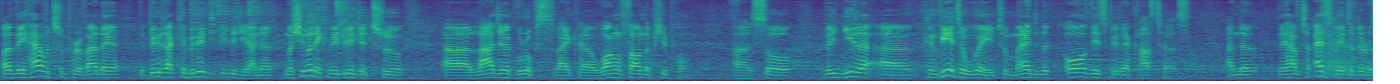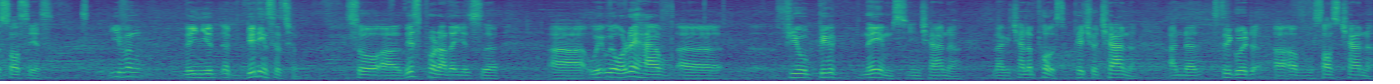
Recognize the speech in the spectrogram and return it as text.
but they have to provide the big data capability and machine learning capability to uh, larger groups, like uh, 1,000 people. Uh, so they need a, a, convenient way to manage the, all these big data clusters. And they have to isolate the resources. Even they need a bidding system. So this product is, we, we already have a few big names in China, like China Post, Petro China, and uh, State Grid uh, of South China.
